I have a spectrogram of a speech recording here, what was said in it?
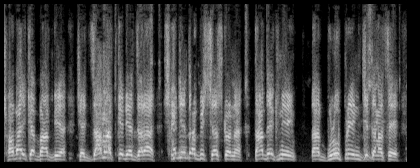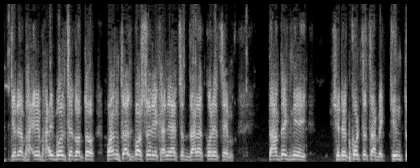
সবাইকে বাদ দিয়ে সে জামাতকে নিয়ে যারা স্বাধীনতা বিশ্বাস করে না, তাদের নিয়ে তার ব্লু প্রিন্ট যেটা আছে, যেটা ভাই ভাই বলছে গত পঞ্চাশ বছর এখানে আছে, যারা করেছেন তাদের নিয়ে সেটা করতে চাবে। কিন্তু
